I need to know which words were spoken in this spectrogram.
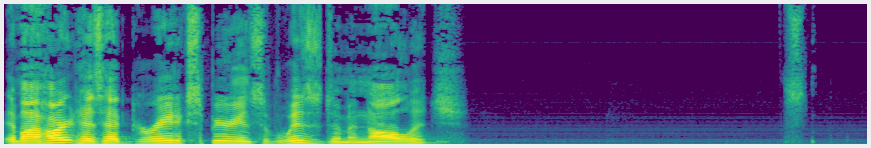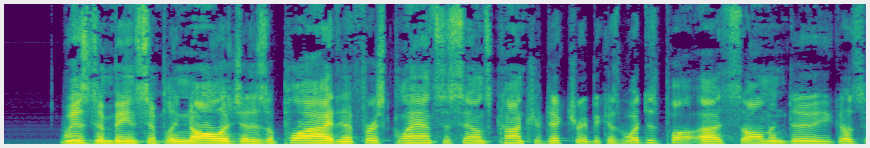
And my heart has had great experience of wisdom and knowledge. Wisdom being simply knowledge that is applied. And at first glance, this sounds contradictory because what does Paul, uh, Solomon do? He goes,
